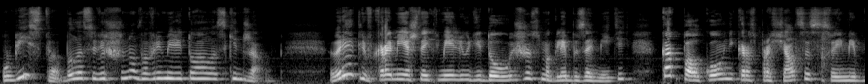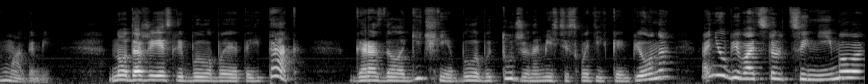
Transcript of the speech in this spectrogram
Убийство было совершено во время ритуала с кинжалом. Вряд ли в кромешной тьме люди Доульша смогли бы заметить, как полковник распрощался со своими бумагами. Но даже если было бы это и так, гораздо логичнее было бы тут же на месте схватить Кэмпиона, а не убивать столь ценимого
